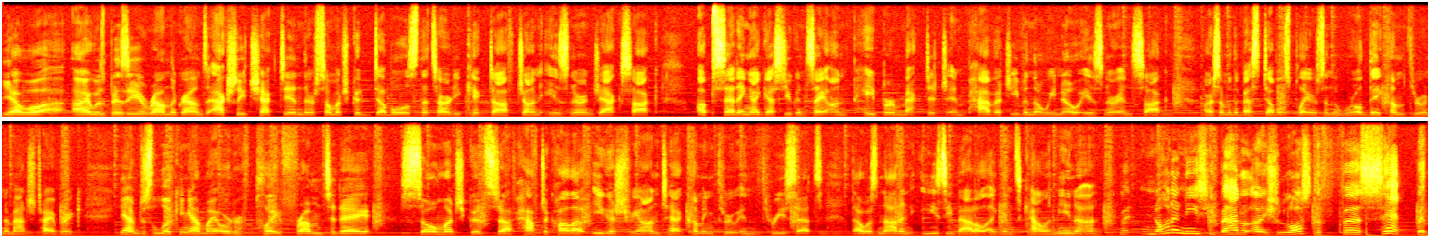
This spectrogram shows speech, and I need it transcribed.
Yeah, well, I was busy around the grounds. Actually, checked in. There's so much good doubles that's already kicked off. John Isner and Jack Sock upsetting, I guess you can say, on paper, Mektic and Pavic, even though we know Isner and Sock are some of the best doubles players in the world. They come through in a match tiebreak. Yeah, I'm just looking at my order of play from today. So much good stuff. Have to call out Iga Swiatek coming through in three sets. That was not an easy battle against Kalinina. But not an easy battle. Uh, she lost the first set, but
